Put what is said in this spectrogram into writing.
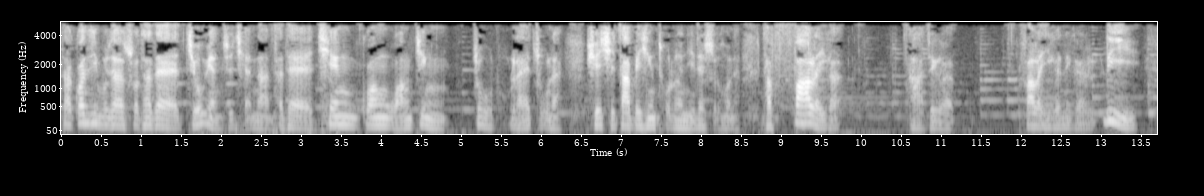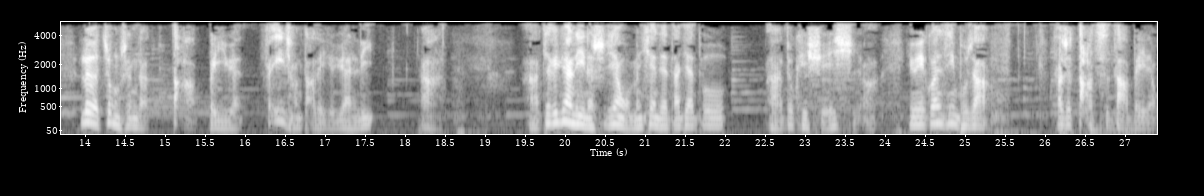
他观世音菩萨说他在久远之前呢，他在千光王净住来住呢学习大悲心陀罗尼的时候呢，他发了一个啊这个发了一个那个利。乐众生的大悲愿，非常大的一个愿力啊啊！这个愿力呢，实际上我们现在大家都啊都可以学习啊，因为观世音菩萨他是大慈大悲的，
